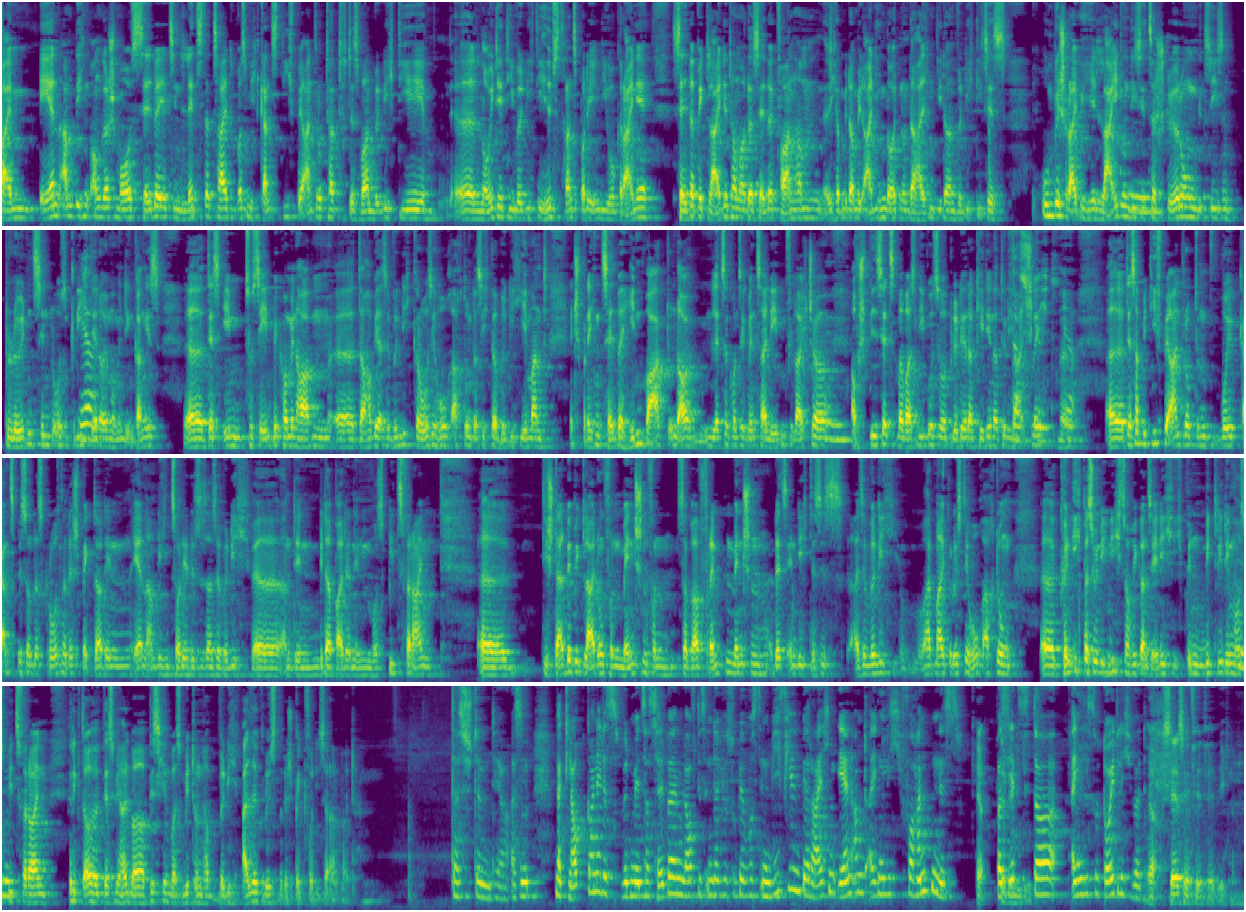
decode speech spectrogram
beim ehrenamtlichen Engagement selber jetzt in letzter Zeit, was mich ganz tief beeindruckt hat, das waren wirklich die äh, Leute, die wirklich die Hilfstransporte in die Ukraine selber begleitet haben oder selber gefahren haben. Ich habe mich da mit einigen Leuten unterhalten, die dann wirklich dieses unbeschreibliche Leid und diese mhm. Zerstörung mit diesem blöden, sinnlosen Krieg, ja. der da im Moment in Gang ist, äh, das eben zu sehen bekommen haben. Äh, da habe ich also wirklich große Hochachtung, dass sich da wirklich jemand entsprechend selber hinwagt und auch in letzter Konsequenz sein Leben vielleicht schon mhm. aufs Spiel setzt. Man weiß nie, wo so eine blöde Rakete natürlich das einschlägt. Stimmt, ne? ja. Äh, das hat mich tief beeindruckt und wo ich ganz besonders großen Respekt da den Ehrenamtlichen zolle, das ist also wirklich äh, an den Mitarbeitern im Hospizverein. Äh, die Sterbebegleitung von Menschen, von sogar fremden Menschen letztendlich, das ist also wirklich, hat meine größte Hochachtung. Äh, könnte ich persönlich nicht, sage ich ganz ehrlich. Ich bin Mitglied im mhm. Hospizverein, kriege da deswegen halt mal ein bisschen was mit und habe wirklich allergrößten Respekt vor dieser Arbeit. Das stimmt, ja. Also man glaubt gar nicht, das wird mir jetzt auch selber im Laufe des Interviews so bewusst, in wie vielen Bereichen Ehrenamt eigentlich vorhanden ist. Ja, was definitiv. jetzt da eigentlich so deutlich wird. Ja, sehr, sehr vielfältig. Ne?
